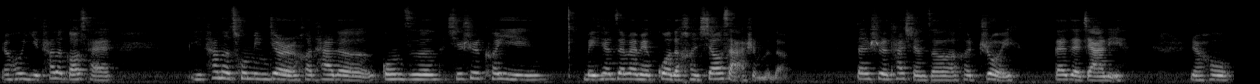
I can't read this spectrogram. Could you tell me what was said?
然后以他的高才，以他的聪明劲儿和他的工资，其实可以每天在外面过得很潇洒什么的，但是他选择了和 Joy 待在家里，然后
